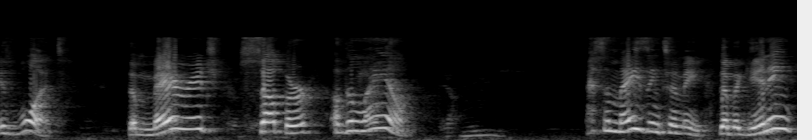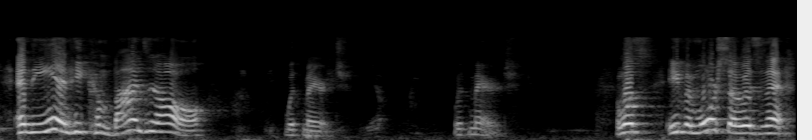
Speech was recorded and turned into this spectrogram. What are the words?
is what? The marriage supper of the Lamb. That's amazing to me. The beginning and the end, he combines it all with marriage. With marriage. And what's even more so is that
